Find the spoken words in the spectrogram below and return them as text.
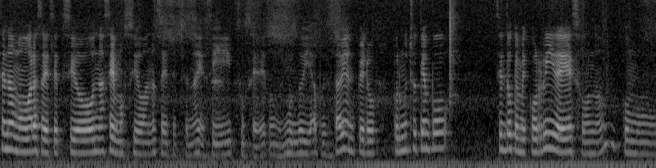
se enamora, se decepciona, se emociona, se decepciona y así sucede con el mundo y ya, pues está bien, pero por mucho tiempo siento que me corrí de eso, ¿no? Como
